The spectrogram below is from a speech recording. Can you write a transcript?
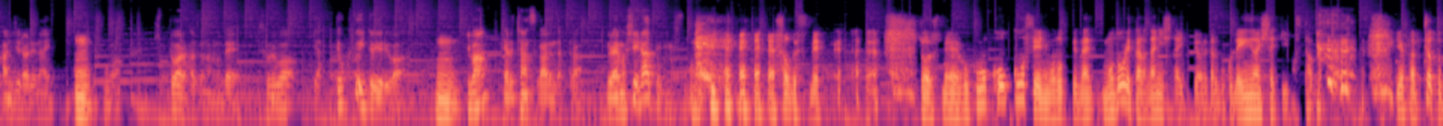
感じられないのはきっとあるはずなのでそれはやっておくといいというよりはうん、一番やるチャンスがあるんだったら羨ましいなと思います。そうですね。そうですね。僕も高校生に戻ってな戻れたら何したいって言われたら僕恋愛したいって言います、多分。やっぱちょっと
